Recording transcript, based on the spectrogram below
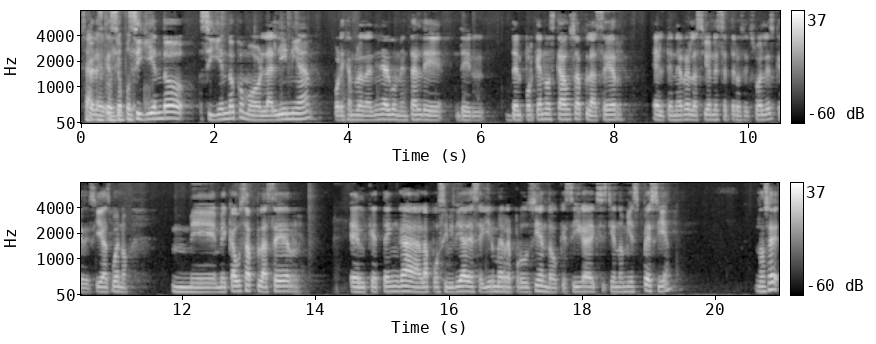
O sea, pero es que si, punto... siguiendo, siguiendo como la línea, por ejemplo, la línea argumental de, del, del por qué nos causa placer el tener relaciones heterosexuales, que decías, bueno, me, me causa placer el que tenga la posibilidad de seguirme reproduciendo, que siga existiendo mi especie, no sé,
